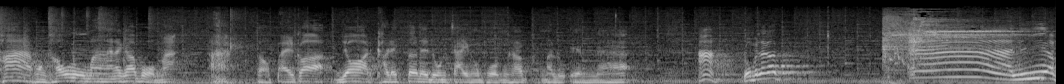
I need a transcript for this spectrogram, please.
ท่าของเขาลงมานะครับผมอะอะต่อไปก็ยอด character ในดวงใจของผมครับ เมรูเอมนะฮะอะลงไปแล้วครับอ่าเรียบ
